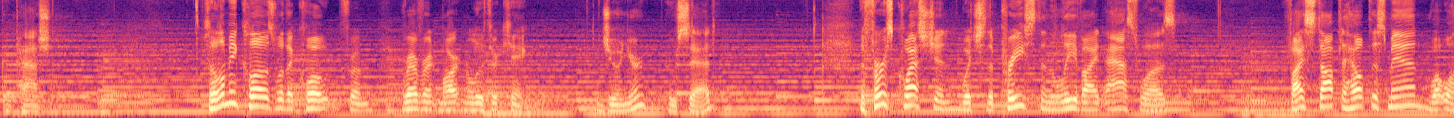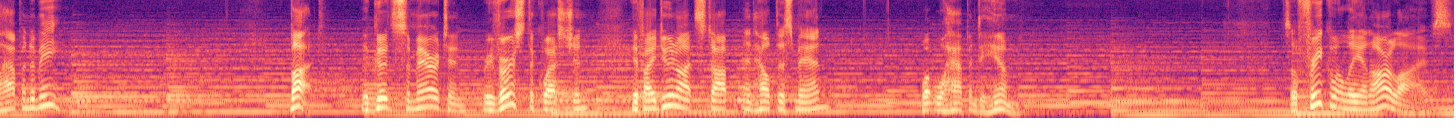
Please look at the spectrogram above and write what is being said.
compassion. So let me close with a quote from Reverend Martin Luther King Jr., who said, The first question which the priest and the Levite asked was, If I stop to help this man, what will happen to me? But the Good Samaritan reversed the question If I do not stop and help this man, what will happen to him? So frequently in our lives,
